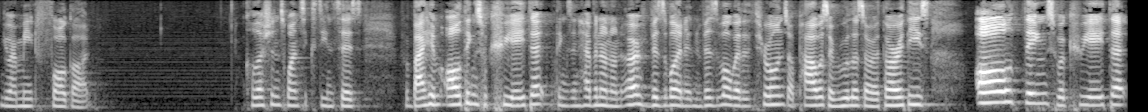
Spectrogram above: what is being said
you are made for God. Colossians 1:16 says, "For by him all things were created, things in heaven and on earth, visible and invisible, whether thrones or powers or rulers or authorities, all things were created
